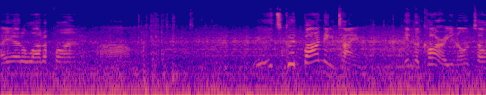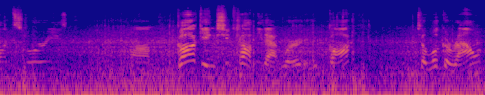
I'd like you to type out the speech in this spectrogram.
I had a lot of fun. Um, it's good bonding time in the car. You know, telling stories um, gawking, she taught me that word. Gawk, to look around,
